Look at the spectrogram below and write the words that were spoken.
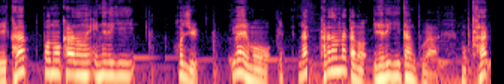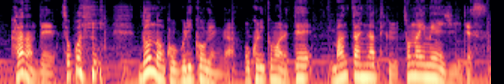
え、空っぽの体のエネルギー補充、いわゆるもうな体の中のエネルギータンクはもう空空なんでそこに どんどんこうグリコーゲンが送り込まれて満タンになってくる。そんなイメージです。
